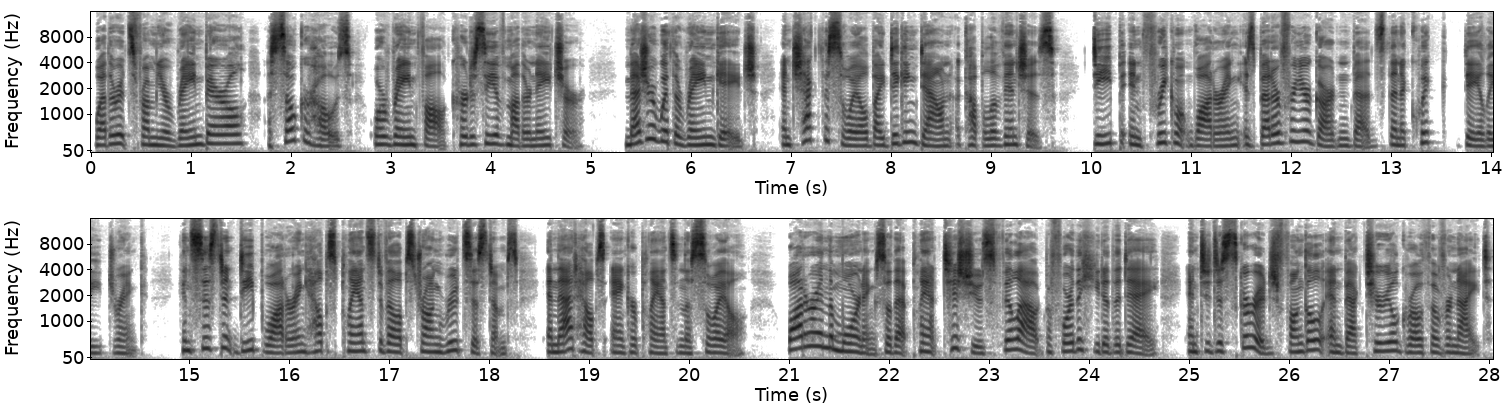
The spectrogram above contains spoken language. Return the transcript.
whether it's from your rain barrel, a soaker hose, or rainfall, courtesy of Mother Nature. Measure with a rain gauge and check the soil by digging down a couple of inches. Deep, infrequent watering is better for your garden beds than a quick daily drink. Consistent deep watering helps plants develop strong root systems, and that helps anchor plants in the soil. Water in the morning so that plant tissues fill out before the heat of the day, and to discourage fungal and bacterial growth overnight.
